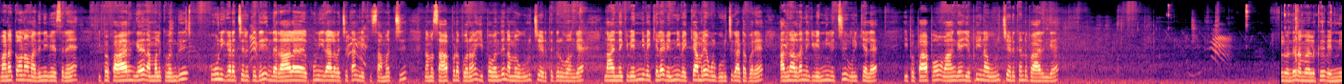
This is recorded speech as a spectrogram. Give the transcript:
வணக்கம் நான் மதினி பேசுகிறேன் இப்போ பாருங்கள் நம்மளுக்கு வந்து கூனி கிடச்சிருக்குது. இந்த இறாலை கூனி இறாலை வச்சு தான் இன்றைக்கி சமைச்சு நம்ம சாப்பிட போகிறோம் இப்போ வந்து நம்ம உரிச்சு எடுத்துக்கிருவாங்க. நான் இன்றைக்கி வெண்ணி வைக்கலை வெண்ணி வைக்காமலே உங்களுக்கு உரிச்சு காட்ட போகிறேன் அதனால தான் இன்றைக்கி வெண்ணி வச்சு உரிக்கலை. இப்போ பார்ப்போம் வாங்க எப்படி நான் உரிச்சு எடுக்கன்னு பாருங்கள் வந்து நம்மளுக்கு வெந்நி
